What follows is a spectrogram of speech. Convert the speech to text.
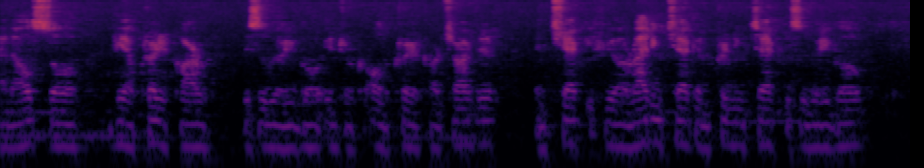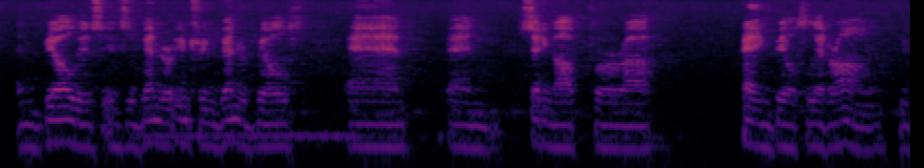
and also if you have credit card, this is where you go into all the credit card charges and check if you are writing check and printing check this is where you go and bill is, is a vendor entering vendor bills and and setting up for uh, paying bills later on. You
